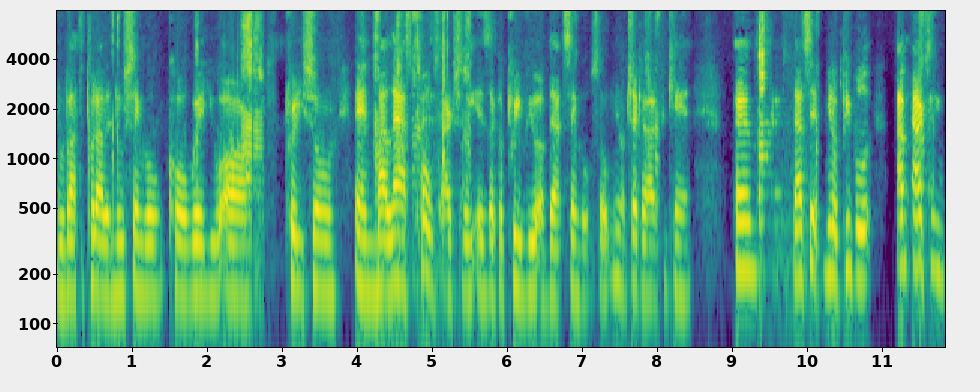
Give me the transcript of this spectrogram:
We're about to put out a new single called Where You Are pretty soon. And my last post actually is like a preview of that single. So, you know, check it out if you can. And that's it. You know, people I'm actually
